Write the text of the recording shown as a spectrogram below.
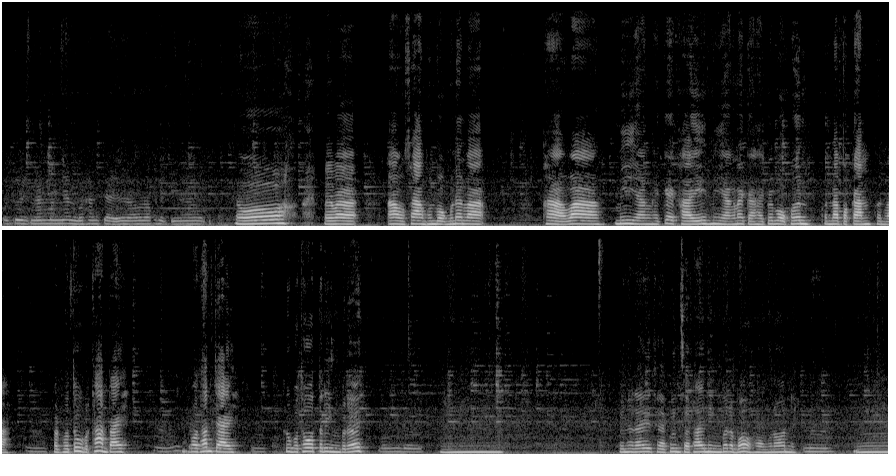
ประตูมันมันยันบ่ทันใจแล้วเราเห็ดเองแล้วโอ้แปลว่าอ้าวสร้างเพิ่นบอกมื้อนั้นว่า ถ้าว่ามีหยังให้แก้ไขมีหยังนั่นก็ให้ไปบอกเพิ่นเพิ่นรับประกันเพิ่นว่าอืมเปิดประตูเปิดข้ามไปอืมบ่ทันใจอืมคือบ่โทษตริงไปเลยมึงเดินอืมเป็นอะไรใส่พื้นใส่ไพ่นิ่งเบ่ล่ะบ่ห้องนอนนี่นอนอืม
